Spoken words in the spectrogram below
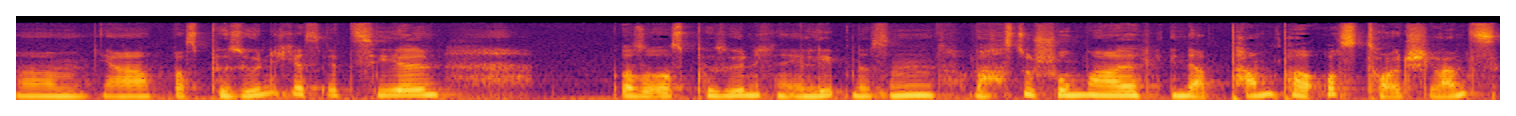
ähm, ja, was Persönliches erzählen, also aus persönlichen Erlebnissen. Warst du schon mal in der Pampa Ostdeutschlands?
